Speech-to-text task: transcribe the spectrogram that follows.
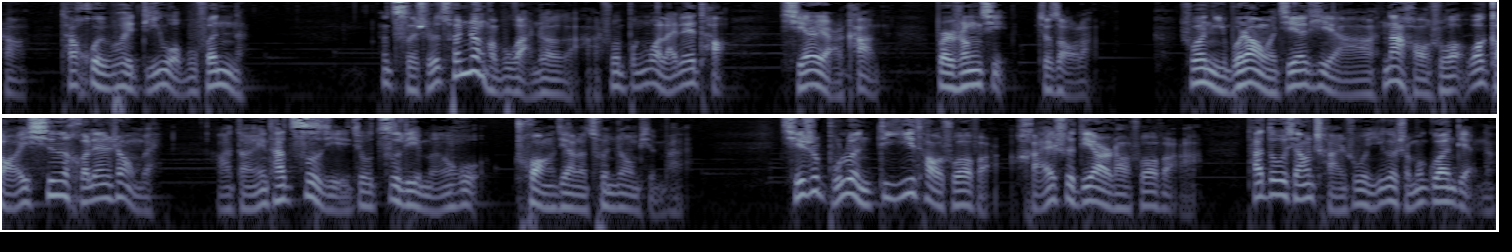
上，他会不会敌我不分呢？那此时村正可不管这个啊，说甭给我来这套。斜着眼看，倍儿生气，就走了。说你不让我接替啊？那好说，我搞一新何连胜呗。啊，等于他自己就自立门户，创建了村正品牌。其实不论第一套说法还是第二套说法啊，他都想阐述一个什么观点呢？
